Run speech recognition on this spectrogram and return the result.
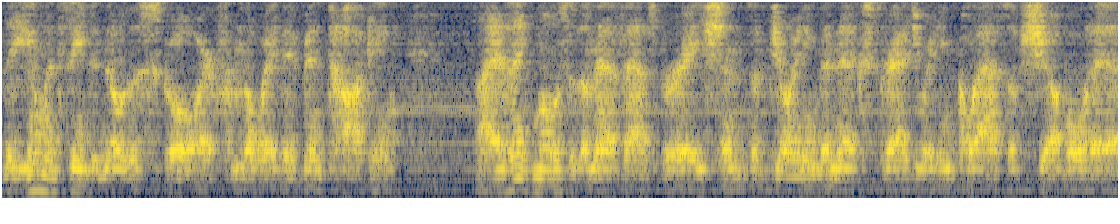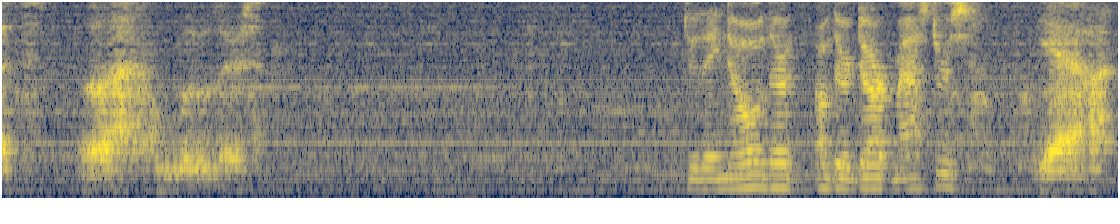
the humans seem to know the score from the way they've been talking. I think most of them have aspirations of joining the next graduating class of shovelheads. Ugh, losers. Do they know their, of their dark masters? Yeah,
